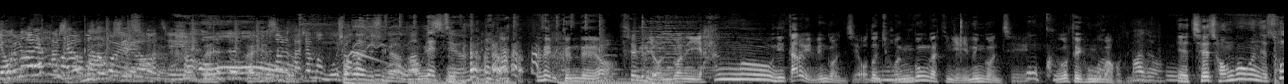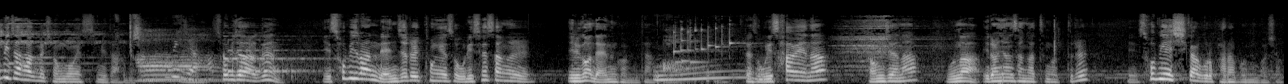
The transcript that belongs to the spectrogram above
연말에 모시는 거지. 연말에 다시 한번 모셔가지고. 주시면 이맘때쯤. 나오겠습니다. 선생님, 근데요, 트렌드를 연구하는 이 학문이 따로 있는 건지, 어떤 전공 같은 게 있는 건지, 그거 되게 궁금하거든요. 맞아. 예, 제 전공은 이제 소비자학을 전공했습니다. 소비자. 소비자학은 이 소비라는 렌즈를 통해서 우리 세상을 읽어내는 겁니다. 그래서 우리 사회나 경제나 문화 이런 현상 같은 것들을 이 소비의 시각으로 바라보는 거죠.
